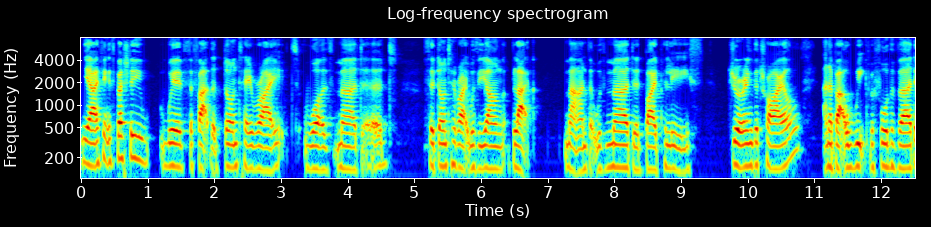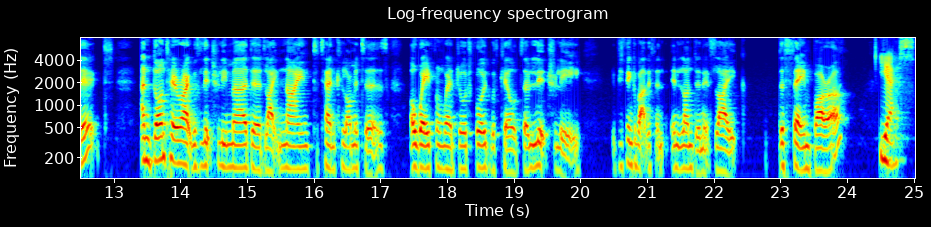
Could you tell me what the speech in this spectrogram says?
Yeah, I think especially with the fact that Daunte Wright was murdered. So Daunte Wright was a young black man that was murdered by police during the trial and about a week before the verdict. And Daunte Wright was literally murdered like nine to 10 kilometers away from where George Floyd was killed. So, literally, if you think about this in, in London, it's like the same borough. Yes.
